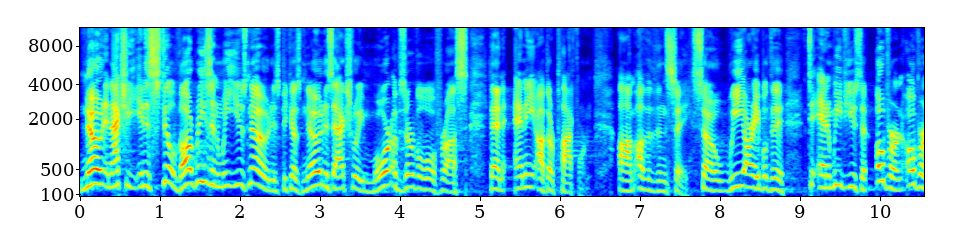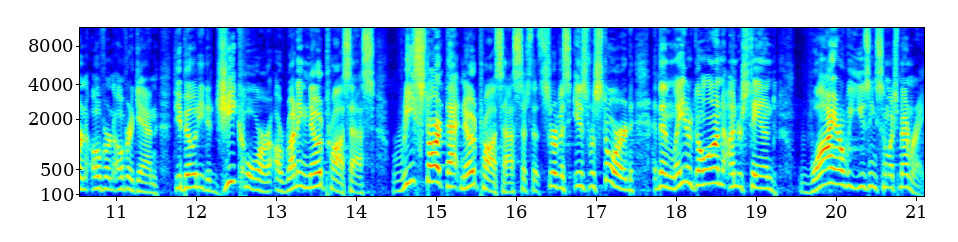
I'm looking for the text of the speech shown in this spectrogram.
Node, and actually it is still the reason we use Node is because Node is actually more observable for us than any other platform um, other than C. So we are able to, to, and we've used it over and over and over and over again, the ability to G-core a running node process, restart that node process such that service is restored, and then later go on to understand why are we using so much memory?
